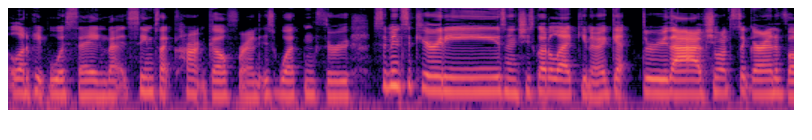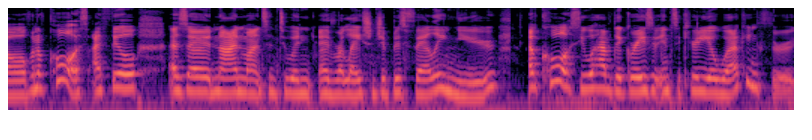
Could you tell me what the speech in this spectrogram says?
a lot of people were saying that it seems like current girlfriend is working through some insecurities and she's got to like, you know, get through that if she wants to grow and evolve. And of course, I feel as though nine months into a, a relationship is fairly new. Of course, you will have degrees of insecurity you're working through.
